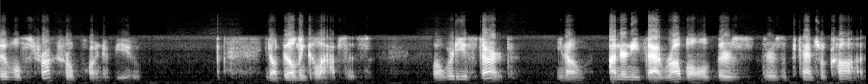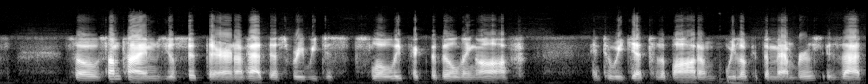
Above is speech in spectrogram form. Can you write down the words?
civil structural point of view, you know, building collapses. Well, where do you start? You know, underneath that rubble, there's there's a potential cause. So sometimes you'll sit there, and I've had this where we just slowly pick the building off until we get to the bottom. We look at the members. Is that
